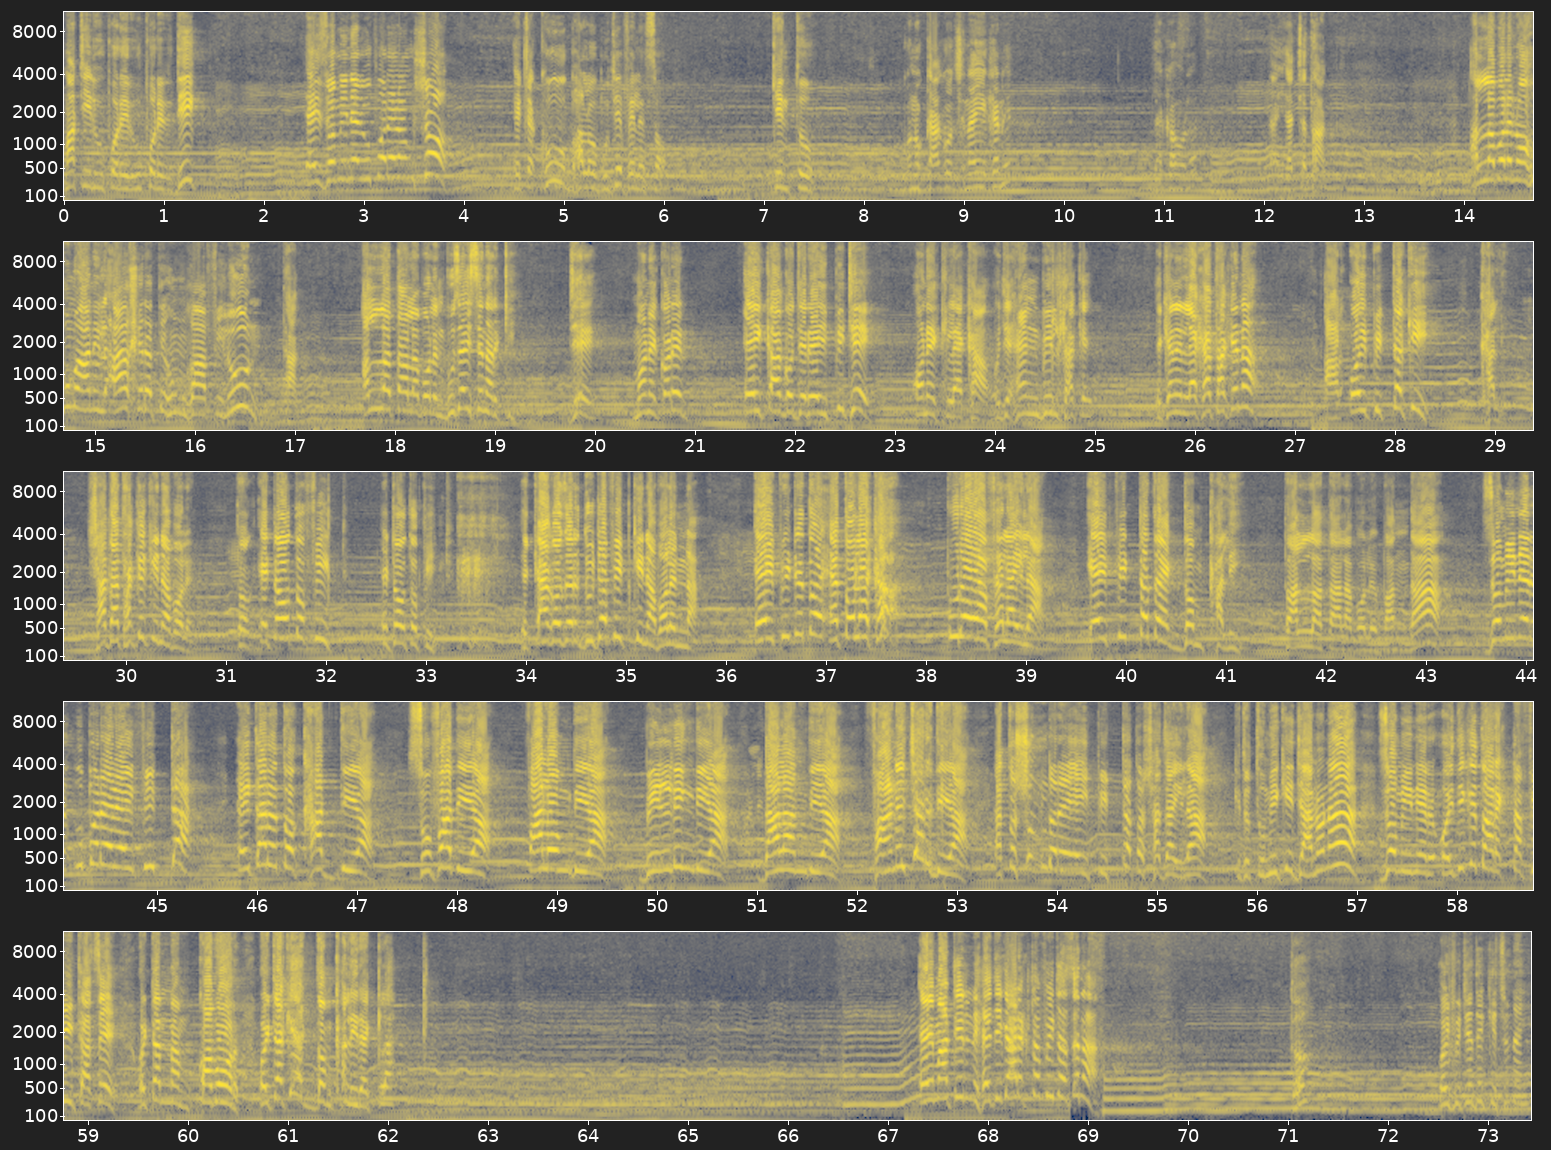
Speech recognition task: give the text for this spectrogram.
মাটির উপরের উপরের দিক, এই জমিনের উপরের অংশ, এটা খুব ভালো বুঝে ফেলেছ। কিন্তু কোনো কাগজ নাই এখানে? দেখা হলো নাই আচ্ছা থাক। আল্লাহ বলেন, অহুম আনিল আখিরাতে হুম গাফিলুন। থাক। আল্লাহ তাআলা বলেন, বুঝাইছেন আর কি? যে মনে করেন, এই কাগজের এই পিঠে অনেক লেখা, ওই যে হ্যান্ডবিল থাকে। এখানে লেখা থাকে না। আর ওই পিঠটা কি? খালি। সাদা থাকে কি না বলেন? তো এটাও তো ফিট, এটাও তো ফিট। এই কাগজের দুইটা ফিট কিনা বলেন না? এই পিঠে তো এত লেখা, পুরাইয়া ফেলাইলা এই পিঠটা তো একদম খালি। তো আল্লাহ তাআলা বলে, বান্দা, জমিনের উপরের এই ফিটটা, এইটারও তো খাট দিয়া, সোফা দিয়া, পালং দিয়া, বিল্ডিং দিয়া, দালান দিয়া ফার্নিচার দিয়া। এত সুন্দর এই পিঠটা তো সাজাইলা। কিন্তু তুমি কি জানো না, জমিনের ওইদিকে তো আরেকটা ফিট আছে, ওইটার নাম কবর, ওইটাকে একদম খালি রাখলা। এই মাটির হেদিকে আরেকটা ফিট আছে না? তো? ওই পিঠেতে কিছু নাই।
